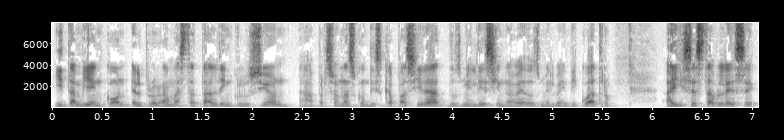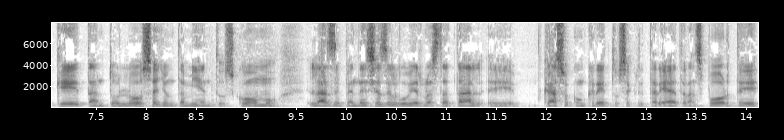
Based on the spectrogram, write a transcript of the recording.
y también con el Programa Estatal de Inclusión a Personas con Discapacidad 2019-2024. Ahí se establece que tanto los ayuntamientos como las dependencias del gobierno estatal, eh, caso concreto, Secretaría de Transporte,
